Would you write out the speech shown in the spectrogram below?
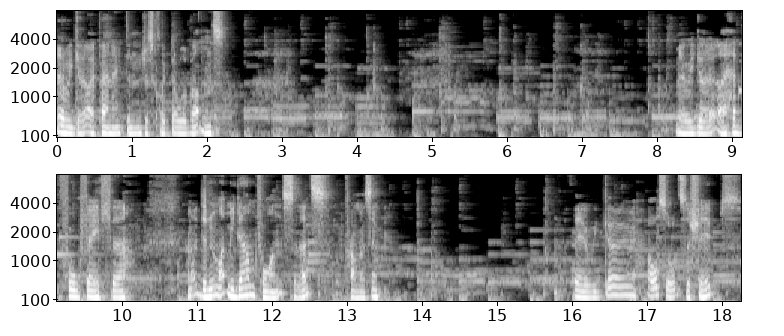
There we go, I panicked and just clicked all the buttons. There we go, I had full faith there. And it didn't let me down for once, so that's promising. There we go, all sorts of shapes.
